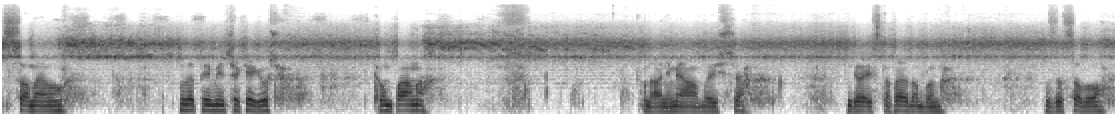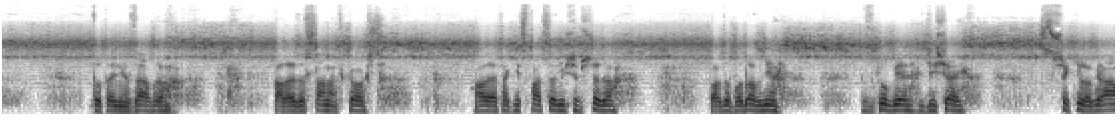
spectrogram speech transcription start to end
samemu. Lepiej mieć jakiegoś kompana. No nie miałam wyjścia. Grace na pewno bym ze sobą tutaj nie zabrał ale dostanę w kość ale taki spacer mi się przyda. Prawdopodobnie zgubię dzisiaj 3 kg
